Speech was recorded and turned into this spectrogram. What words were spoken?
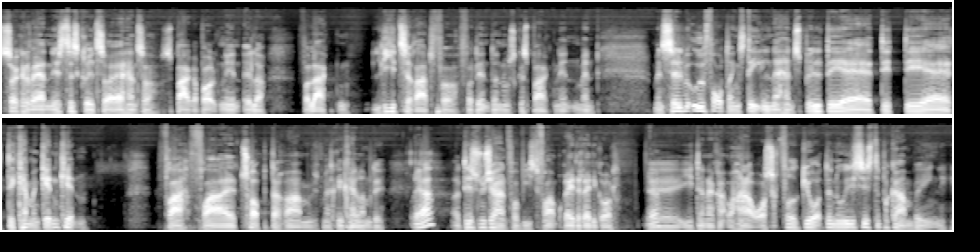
så kan det være, at næste skridt så er, at han så sparker bolden ind, eller får lagt den lige til ret for, for den, der nu skal sparke den ind. Men, men selve udfordringsdelen af hans spil, det, er, det, det, er, det kan man genkende fra, fra top der ramme, hvis man skal kalde ham det. Ja. Og det synes jeg, han får vist frem rigtig, rigtig godt ja. øh, i den her kamp. Og han har også fået gjort det nu i de sidste par kampe egentlig.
